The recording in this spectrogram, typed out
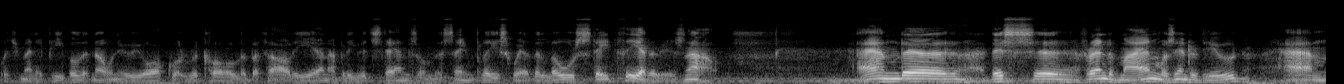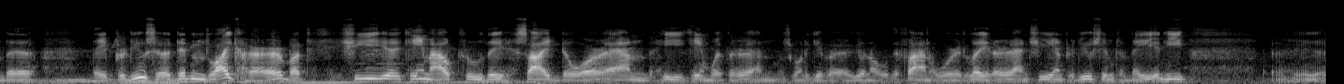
which many people that know New York will recall the Bathaldi Inn. I believe it stands on the same place where the Loew's State Theater is now. And uh, this uh, friend of mine was interviewed, and uh, the producer didn't like her, but she uh, came out through the side door, and he came with her and was going to give her, you know, the final word later. And she introduced him to me, and he uh,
